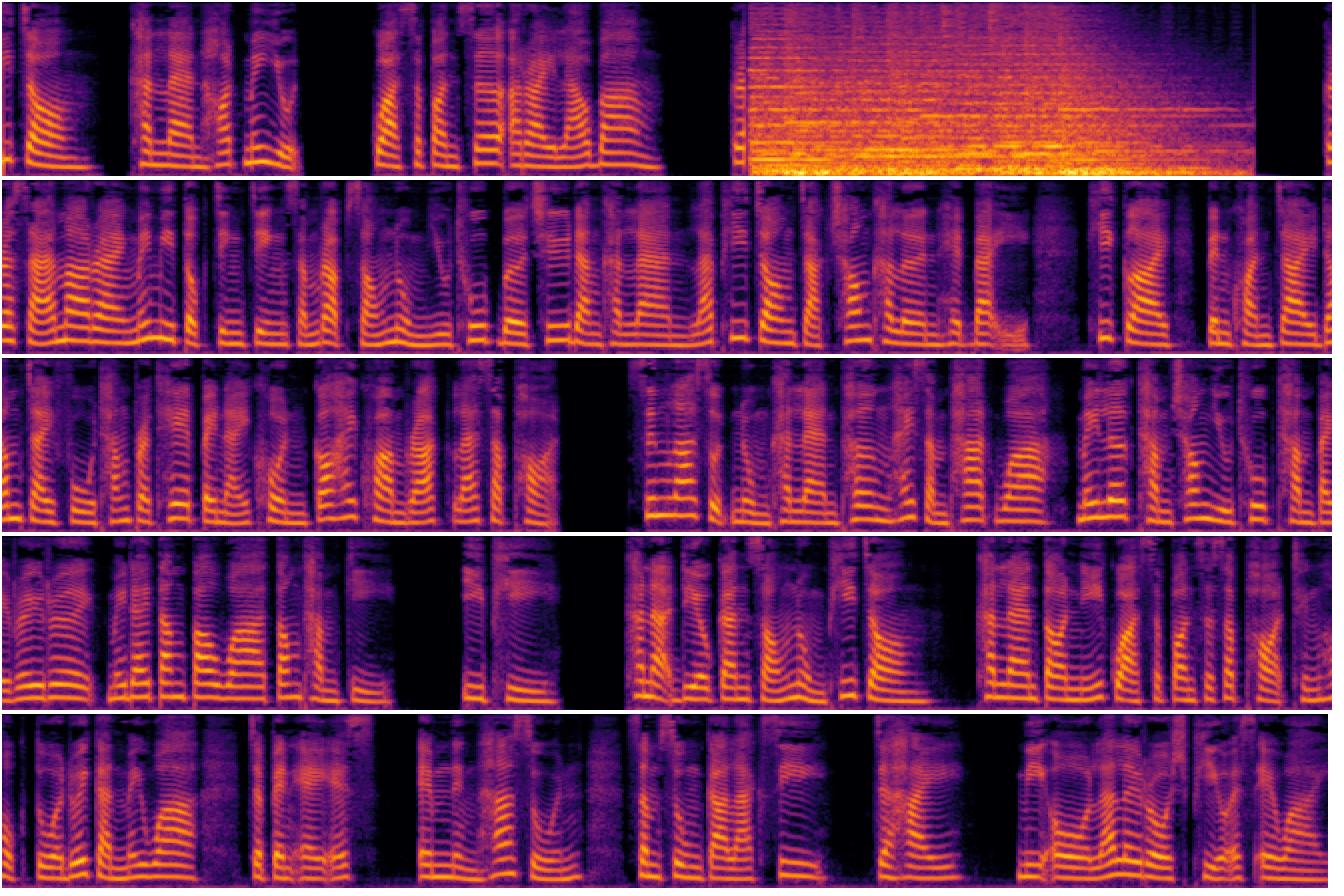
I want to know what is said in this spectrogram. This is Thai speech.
พี่จอง คันแลนฮอตไม่หยุด กว่าสปอนเซอร์อะไรแล้วบ้างกระกระแสมาแรงไม่มีตกจริง ๆสำหรับสองหนุ่มยูทูบเบอร์ชื่อดังคันแลนและพี่จองจากช่องคาเลนเฮดแบอีที่กลายเป็นขวัญใจด้อมใจฟูทั้งประเทศไปไหนคนก็ให้ความรักและซัพพอร์ตซึ่งล่าสุดหนุ่มคันแลนเพิ่งให้สัมภาษณ์ว่าไม่เลิกทำช่อง YouTube ทำไปเรื่อย ๆ ไม่ได้ตั้งเป้าว่าต้องทำกี่ EP ขณะเดียวกันสองหนุ่มพี่จองคันแลนตอนนี้กว่าสปอนเซอร์ซัพพอร์ตถึง 6 ตัวด้วยกันไม่ว่าจะเป็น AS M150 Samsung Galaxy จะไฮ Mio และ Le Roche POSAY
